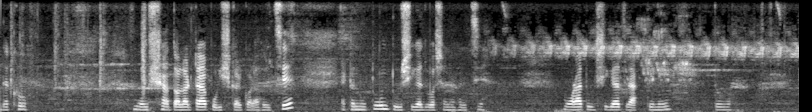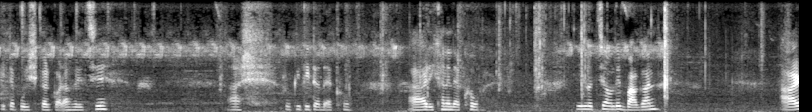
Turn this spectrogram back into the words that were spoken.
দেখো মনসা তলাটা পরিষ্কার করা হয়েছে। একটা নতুন তুলসী গাছ বসানো হয়েছে। মরা তুলসী গাছ রাখতে নেই। তো এটা পরিষ্কার করা হয়েছে। আর প্রকৃতিটা দেখো। আর এখানে দেখো, এই হচ্ছে আমাদের বাগান। আর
